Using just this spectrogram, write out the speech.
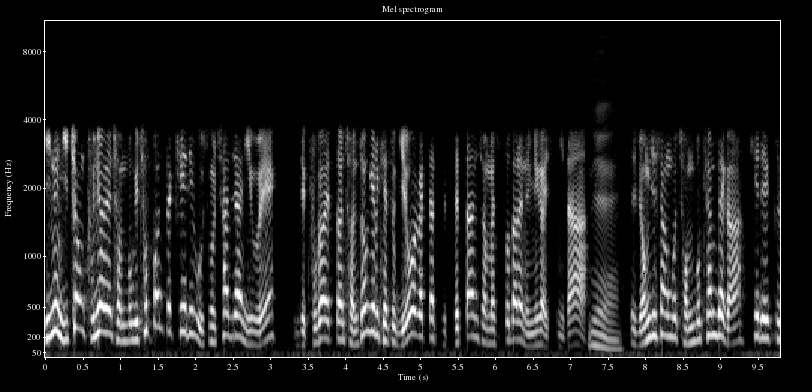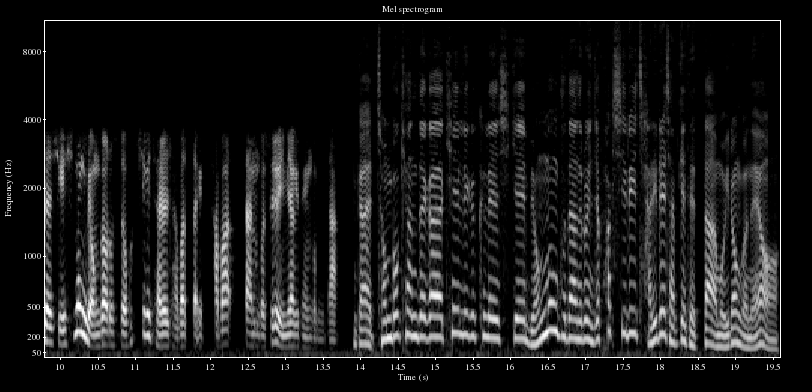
이는 2009년에 전북이 첫 번째 K리그 우승을 차지한 이후에 이제 구가했던 전성기를 계속 이어가겠다는 점에서 또 다른 의미가 있습니다. 예. 명지상부 전북 현대가 K리그 클래식의 신흥 명가로서 확실히 자리를 잡았다, 잡았다는 것을 의미하게 된 겁니다. 그러니까 전북 현대가 K리그 클래식의 명문 구단으로 이제 확실히 자리를 잡게 됐다, 뭐 이런 거네요.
